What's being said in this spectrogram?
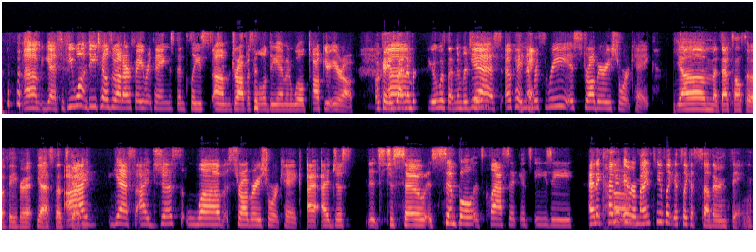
um, yes, if you want details about our favorite things, then please um, drop us a little DM and we'll talk your ear off. Okay, is that um, number two? Was that number two? Yes. Okay, okay, number three is strawberry shortcake. Yum. That's also a favorite. Yes, that's good. I yes, I just love strawberry shortcake. I, I just it's just so it's simple, it's classic, it's easy. And it kind of um, it reminds me of like it's like a southern thing.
